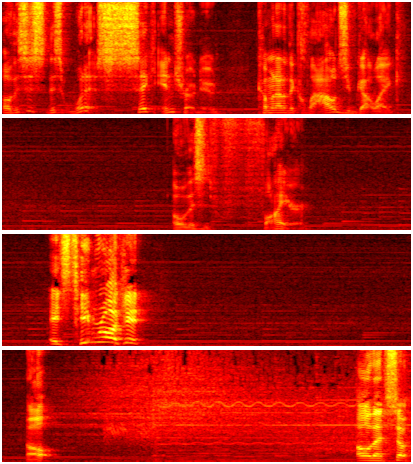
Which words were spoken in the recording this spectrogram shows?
Oh, this is this. What a sick intro, dude. Coming out of the clouds, you've got like. Oh, this is fire. It's Team Rocket. Oh. Oh, that's so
